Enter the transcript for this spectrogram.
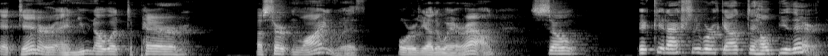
at dinner and you know what to pair a certain wine with, or the other way around. So it could actually work out to help you there.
